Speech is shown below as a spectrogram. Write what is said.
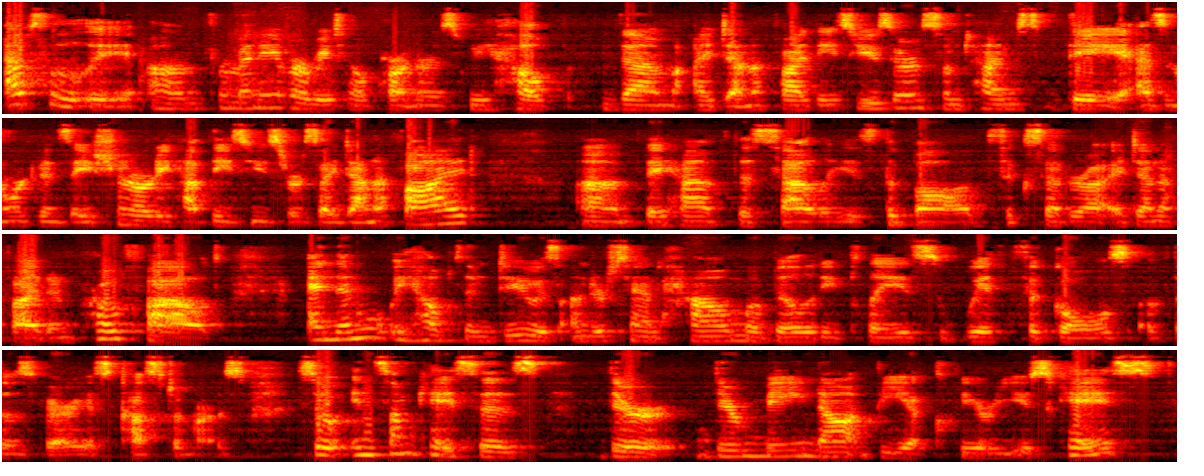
Absolutely. Um, for many of our retail partners, we help them identify these users. Sometimes they, as an organization, already have these users identified. Um, they have the Sallys, the Bobs, etc., identified and profiled. And then what we help them do is understand how mobility plays with the goals of those various customers. So in some cases, there there may not be a clear use case,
